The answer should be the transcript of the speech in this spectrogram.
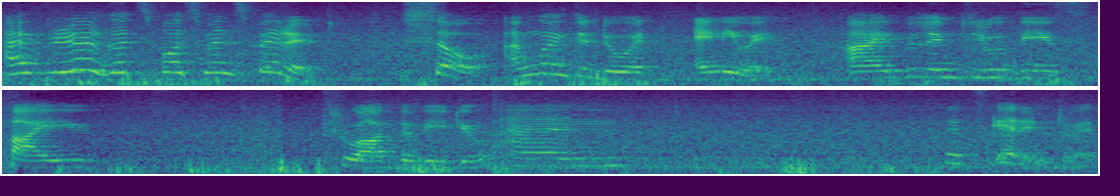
I have real good sportsman spirit. So I'm going to do it anyway. I will include these five throughout the video and let's get into it.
